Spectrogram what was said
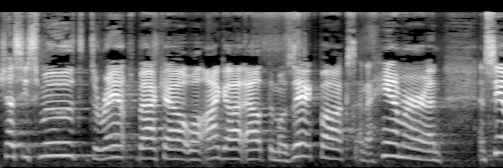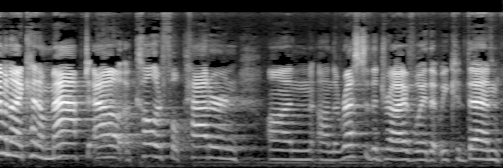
Jesse smoothed the ramp back out while I got out the mosaic box and a hammer. And, and Sam and I kind of mapped out a colorful pattern on, on the rest of the driveway that we could then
